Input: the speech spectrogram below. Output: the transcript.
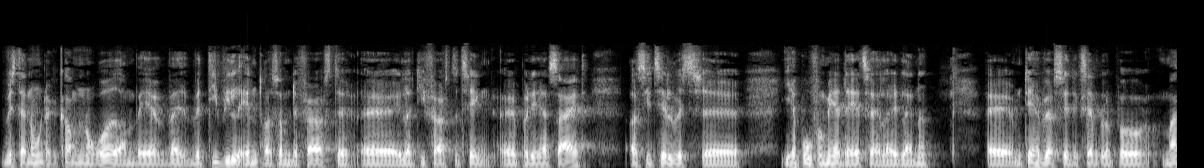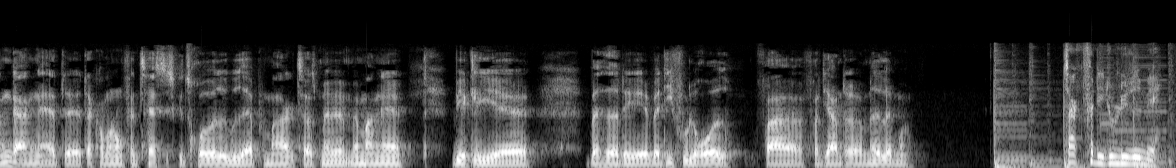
hvis der er nogen, der kan komme med nogle råd om, hvad, hvad, hvad de vil ændre som det første, øh, eller de første ting øh, på det her site, og sige til, hvis øh, I har brug for mere data eller et eller andet. Øh, det har vi også set eksempler på mange gange, at øh, der kommer nogle fantastiske tråde ud af på Marketers med, med mange virkelig øh, hvad hedder det, værdifulde råd fra, fra de andre medlemmer. Tak fordi du lyttede med.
